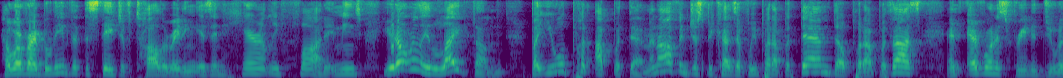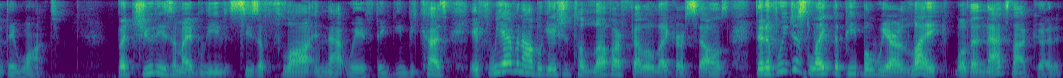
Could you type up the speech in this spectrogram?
However, I believe that the stage of tolerating is inherently flawed. It means you don't really like them, but you will put up with them. And often just because if we put up with them, they'll put up with us, and everyone is free to do what they want. But Judaism, I believe, sees a flaw in that way of thinking because if we have an obligation to love our fellow like ourselves, then if we just like the people we are like, well, then that's not good.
